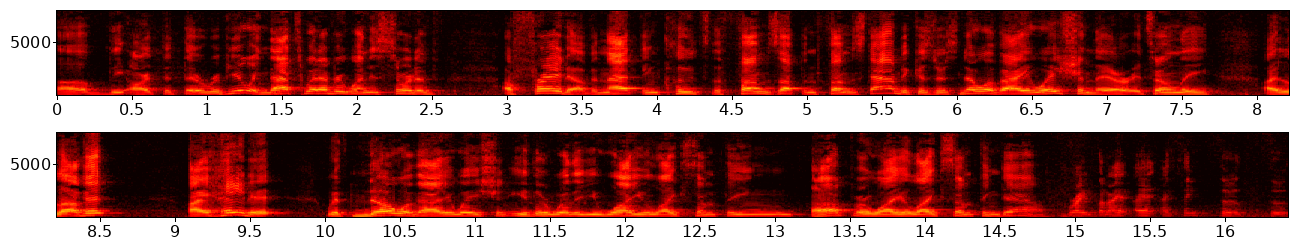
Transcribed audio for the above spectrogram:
of the art that they're reviewing. That's what everyone is sort of afraid of, and that includes the thumbs up and thumbs down because there's no evaluation there. It's only, I love it, I hate it with no evaluation either whether you why you like something up or why you like something down. Right, but I, I, think the, the,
